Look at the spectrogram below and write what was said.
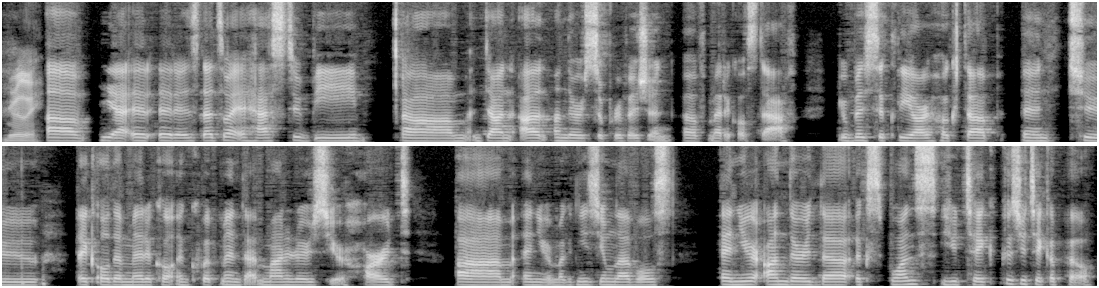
Really? um, yeah, it, it is. That's why it has to be um, done uh, under supervision of medical staff. You basically are hooked up into like all the medical equipment that monitors your heart um, and your magnesium levels. And you're under the once you take because you take a pill.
